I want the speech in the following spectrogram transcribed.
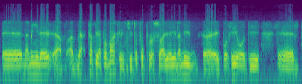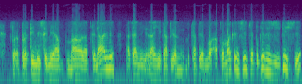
ε, να μην είναι α- α- κάποια απομάκρυνση το φούπολο ασφάλεια για να μην ε, υποθεί ότι ε, προ- προτίμησε μία ομάδα από την άλλη να, κάνει, να έχει κάποια, κάποια απομάκρυνση και από εκεί θα συζητήσει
